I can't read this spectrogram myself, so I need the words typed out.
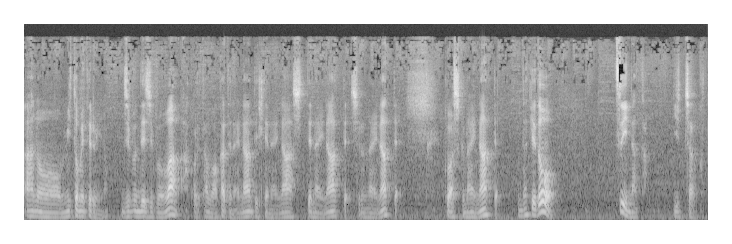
あの認めてるんよ。自分で自分はあこれ多分分かってないなできてないな知ってないなって知らないなって詳しくないなって。だけどついなんか言っちゃうこと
